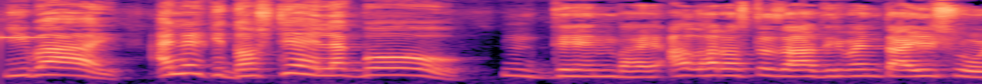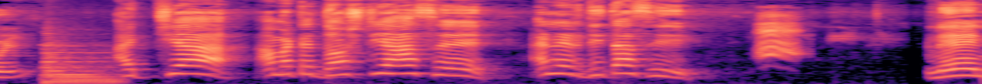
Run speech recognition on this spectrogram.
কি ভাই? আইনের কি দশ টিয়া লাগবো? দেন ভাই আল্লাহর রাস্তে যা দিবেন তাই সই। আচ্ছা আমারটা দশ টিয়া আছে আইনের দিতাছি। নেন।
